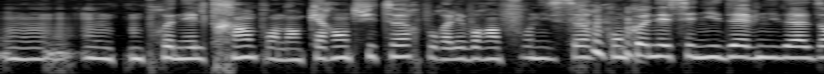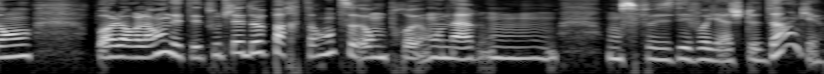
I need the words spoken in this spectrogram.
On, prenait le train pendant 48 heures pour aller voir un fournisseur qu'on connaissait ni d'Ève ni d'Adam. Bon, alors là, on était toutes les deux partantes. On, on, a, on, se faisait des voyages de dingue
